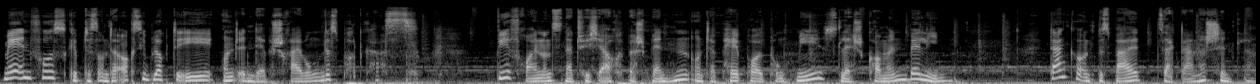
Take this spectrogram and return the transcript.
Mehr Infos gibt es unter oxyblog.de und in der Beschreibung des Podcasts. Wir freuen uns natürlich auch über Spenden unter paypal.me slash Berlin. Danke und bis bald, sagt Anna Schindler.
